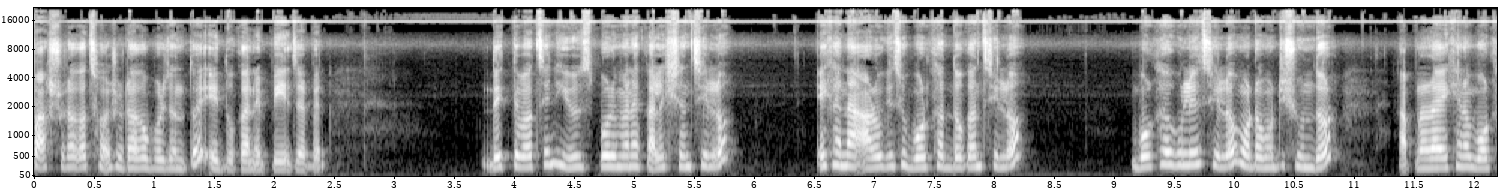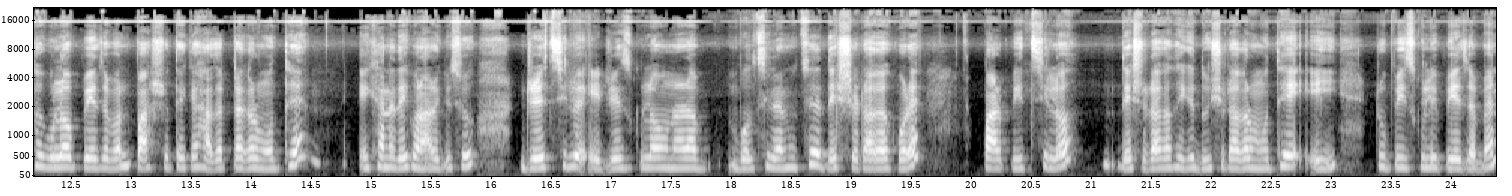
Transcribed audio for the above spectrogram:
পাঁচশো টাকা, ছয়শো টাকা পর্যন্ত এই দোকানে পেয়ে যাবেন। দেখতে পাচ্ছেন হিউজ পরিমাণে কালেকশন ছিল। এখানে আরও কিছু বোরখার দোকান ছিল। বোরখাগুলি ছিল মোটামুটি সুন্দর। আপনারা এখানে বোরখাগুলো পেয়ে যাবেন পাঁচশো থেকে হাজার টাকার মধ্যে। এখানে দেখুন আরও কিছু ড্রেস ছিল। এই ড্রেসগুলো ওনারা বলছিলেন হচ্ছে দেড়শো টাকা করে পার পিস ছিল। দেড়শো টাকা থেকে দুশো টাকার মধ্যে এই টু পিসগুলি পেয়ে যাবেন।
